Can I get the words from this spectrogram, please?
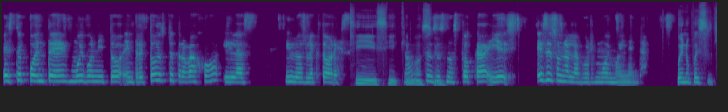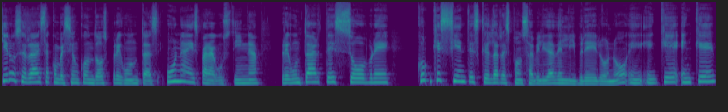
este puente muy bonito entre todo este trabajo y, las, y los lectores. Sí, sí, qué Entonces nos toca y esa es una labor muy, muy linda. Bueno, pues quiero cerrar esta conversión con dos preguntas. Una es para Agustina, preguntarte sobre ¿Qué sientes que es la responsabilidad del librero, no? ¿En, qué, en qué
